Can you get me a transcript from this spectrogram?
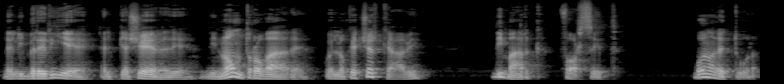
le librerie e il piacere di, di non trovare quello che cercavi, di Mark Forsyth. Buona lettura.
